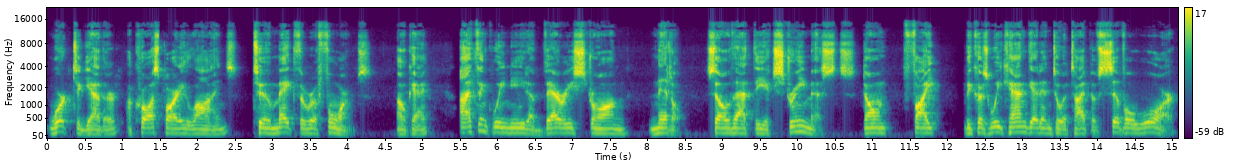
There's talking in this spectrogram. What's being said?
work together across party lines to make the reforms. Okay. I think we need a very strong middle so that the extremists don't fight because we can get into a type of civil war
